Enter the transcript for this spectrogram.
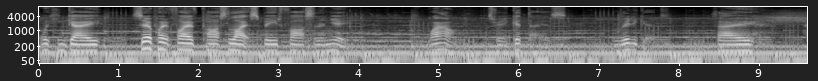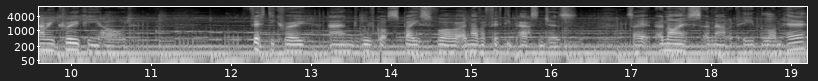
we can go 0.5 past light speed faster than you. Wow, that's really good, that is. Really good. So, how many crew can you hold? 50 crew, and we've got space for another 50 passengers. So, a nice amount of people on here.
